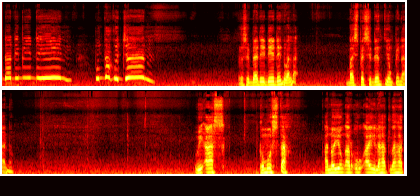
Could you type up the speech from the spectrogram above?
Daddy Bidin. Punta ko dyan. Pero si Daddy Bidin wala. Vice President yung pinaano. We ask, kumusta? Ano yung ROI, lahat-lahat?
